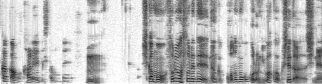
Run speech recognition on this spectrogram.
日間はカレーでしたもんね。うん。しかも、それはそれで、なんか子供心にワクワクしてたしね。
